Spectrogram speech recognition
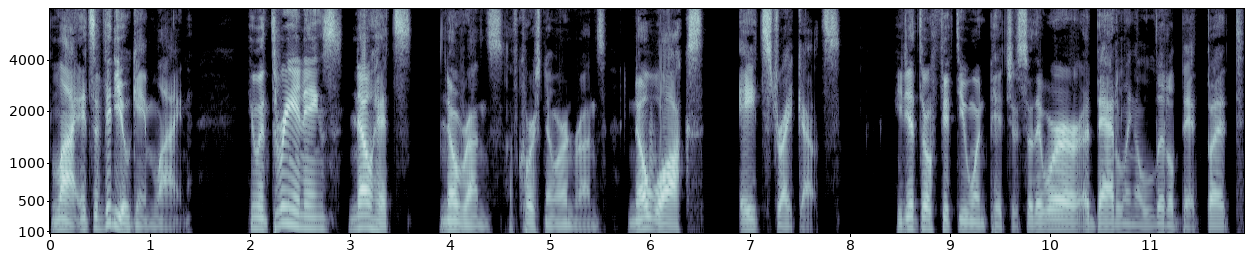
line. It's a video game line. He went three innings, no hits, no runs, of course, no earned runs, no walks, eight strikeouts. He did throw 51 pitches, so they were battling a little bit, but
